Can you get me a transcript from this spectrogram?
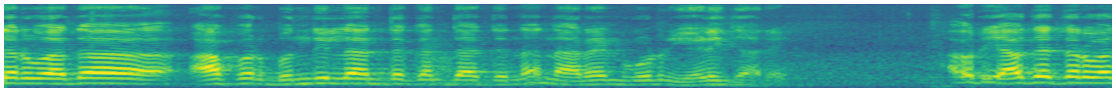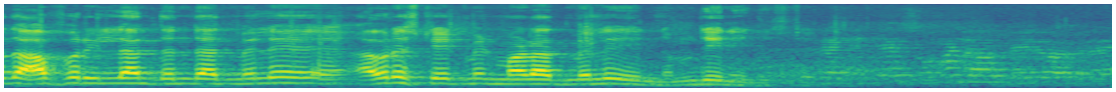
ಥರವಾದ ಆಫರ್ ಬಂದಿಲ್ಲ ಅಂತಕ್ಕಂಥದ್ದನ್ನು ನಾರಾಯಣಗೌಡರು ಹೇಳಿದ್ದಾರೆ. ಅವರು ಯಾವುದೇ ಥರವಾದ ಆಫರ್ ಇಲ್ಲ ಅಂತಂದಾದಮೇಲೆ ಅವರೇ ಸ್ಟೇಟ್ಮೆಂಟ್ ಮಾಡಾದ್ಮೇಲೆ ನಮ್ಮದೇನಿದೆ ಸ್ಟೇಟ್ ಸೋಮಣ್ಣ ಅವರು ಬೇರೆ ಹೋದ್ರೆ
